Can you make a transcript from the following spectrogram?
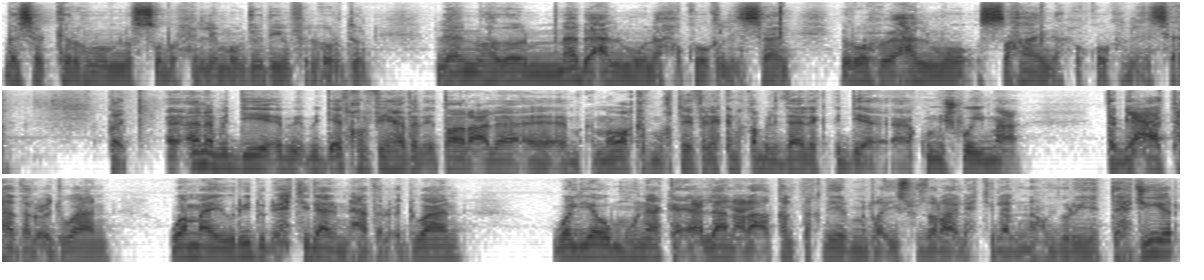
بسكرهم من الصبح اللي موجودين في الأردن لأنه هذول ما بيعلمونا حقوق الإنسان يروحوا يعلموا الصهاينة حقوق الإنسان. طيب أنا بدي بدي أدخل في هذا الإطار على مواقف مختلفة لكن قبل ذلك بدي أكون شوي مع تبعات هذا العدوان وما يريد الاحتلال من هذا العدوان. واليوم هناك إعلان على أقل تقدير من رئيس وزراء الاحتلال أنه يريد التهجير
